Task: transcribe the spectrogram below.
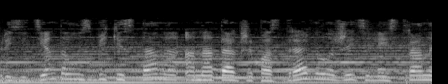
президента Узбекистана. Она также поздравила жителей страны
